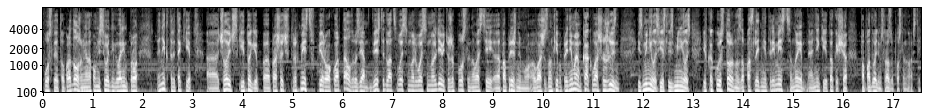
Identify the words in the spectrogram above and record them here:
После этого продолжим. Я напомню, сегодня говорим про некоторые такие э, человеческие итоги прошедших трех месяцев первого квартала. Друзья, 228-08-09, уже после новостей э, по-прежнему ваши звонки попринимаем. Как ваша жизнь изменилась, если изменилась, и в какую сторону за последние три месяца? Ну и э, некий итог еще поподводим сразу после новостей.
